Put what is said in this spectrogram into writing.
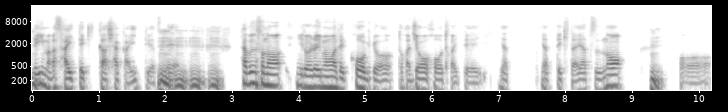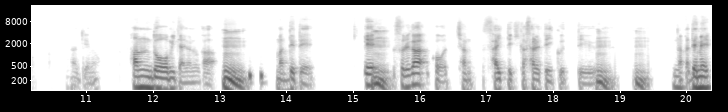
で、今が最適化社会ってやつで、多分その、いろいろ今まで工業とか情報とか言ってややってきたやつの、うん。こう、なんていうの、反動みたいなのが、うん。うんまあ、出てきて、うん。それが、こう、ちゃん最適化されていくっていう、なんかデメ、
